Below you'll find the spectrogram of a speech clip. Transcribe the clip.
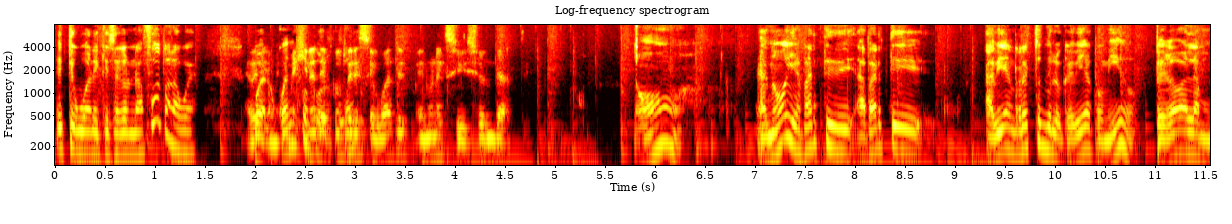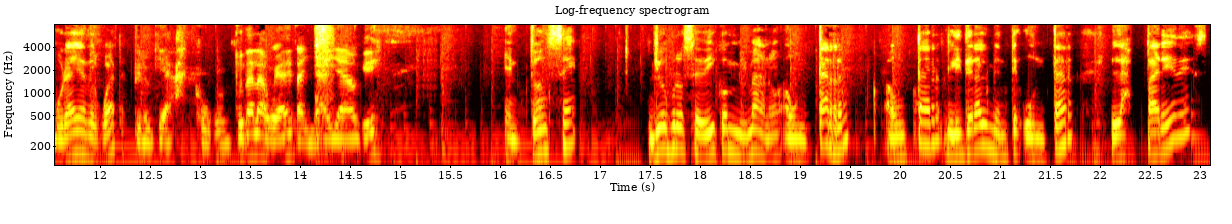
Este weón hay que sacar una foto a la weón. Bueno, imagínate poner ese water en una exhibición de arte. No. Ah, no, y aparte, aparte, habían restos de lo que había comido, pegado a las murallas del water. Pero qué asco. Puta la weá detallada ya, ¿ok? Entonces, yo procedí con mi mano a untar, a untar, literalmente, untar las paredes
